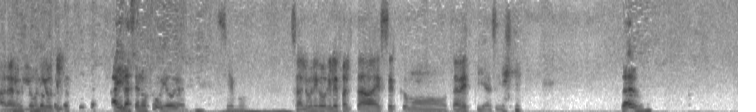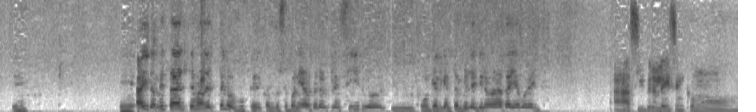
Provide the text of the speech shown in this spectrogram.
Ahora lo- único que- Ah, y la xenofobia, obviamente. sí, po. O sea, lo único que le faltaba es ser como travesti, así. Claro. Sí. Eh, ah, y también estaba el tema del pelo, porque cuando se ponía pelo al principio y como que alguien también le tiró una talla por ahí. Ah, sí, pero le dicen como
